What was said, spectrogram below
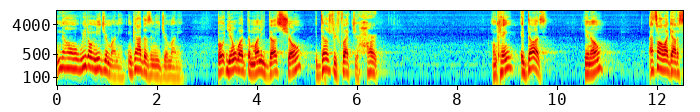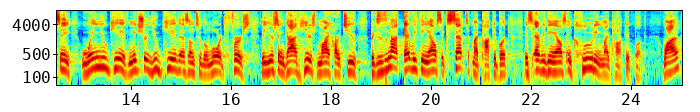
No, we don't need your money, and God doesn't need your money. But you know what the money does show? It does reflect your heart. Okay? It does. You know? That's all I got to say. When you give, make sure you give as unto the Lord first. That you're saying, God, here's my heart to you. Because it's not everything else except my pocketbook, it's everything else, including my pocketbook. Why?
